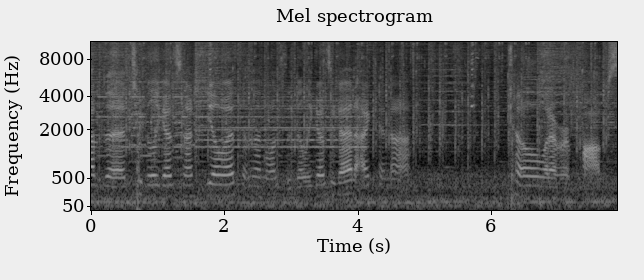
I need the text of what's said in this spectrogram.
Have the two billy goats now to deal with, and then once the billy goats are dead, I can uh, kill whatever pops.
